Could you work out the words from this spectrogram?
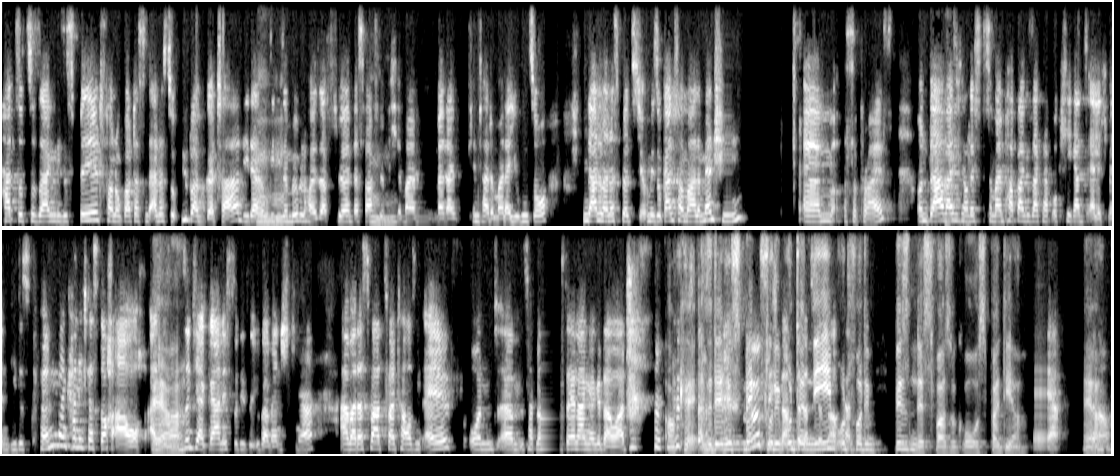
hat sozusagen dieses Bild von, oh Gott, das sind alles so Übergötter, die da irgendwie mhm. diese Möbelhäuser führen. Das war mhm. für mich in meinem, meiner Kindheit, in meiner Jugend so. Und dann waren das plötzlich irgendwie so ganz normale Menschen, ähm, Surprise. Und da weiß ich noch, dass ich zu meinem Papa gesagt habe, okay, ganz ehrlich, wenn die das können, dann kann ich das doch auch. Also ja. sind ja gar nicht so diese Übermenschen, ja. Aber das war 2011 und ähm, es hat noch sehr lange gedauert. Okay, also der Respekt vor dem Unternehmen und vor dem Business war so groß bei dir. Ja, ja. genau.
